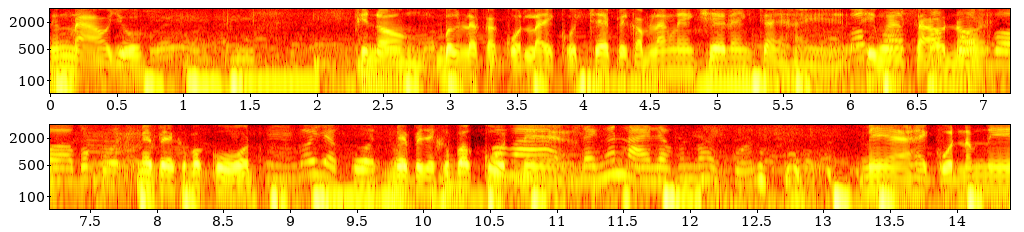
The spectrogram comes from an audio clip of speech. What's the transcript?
ยังหนาวอยู่พพี่น้องเบิ่งแล้วก็กดไลค์กดแชร์เป็นกำลังแรงเชียร์แรงใจให้ทีมงานสาวน้อยบ่บ่กดแม่เป็นคือบ่โกรธ อืมบ่อยากกดแม่เป็นคือบ่โกรธแน่เพราะว่าได้เงินหลายแล้วเพิ่นบ่ให้กด แม่ให้กดน้ำแน่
